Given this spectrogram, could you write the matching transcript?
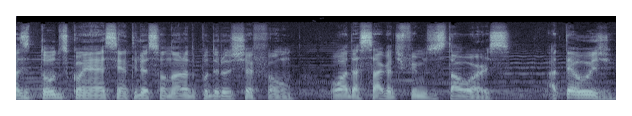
Quase todos conhecem a trilha sonora do Poderoso Chefão, ou a da saga de filmes Star Wars. Até hoje,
